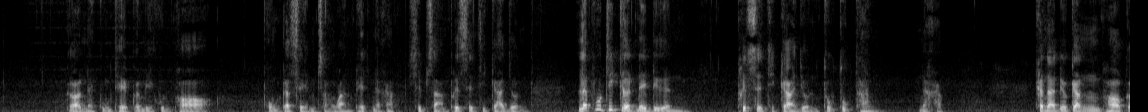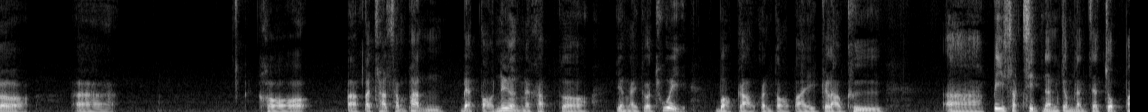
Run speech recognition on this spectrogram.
13 ก็ในกรุงเทพก็มีคุณพ่อ พงษ์เกษมสังวานเพชรนะครับ 13 พฤศจิกายน และผู้ที่เกิดในเดือนพฤศจิกายนทุกๆทท่านนะครับ ขณะเดียวกันพ่อก็อขออประชาสัมพันธ์แบบต่อเนื่องนะครับ ก็ยังไงก็ช่วยบอกกล่าวกันต่อไปกล่าวคือ ปีศักดิ์สิทธิ์นั้นกำลังจะจบไป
